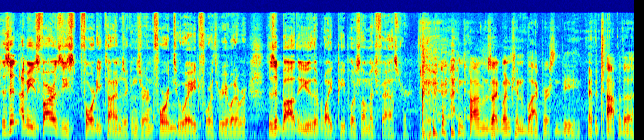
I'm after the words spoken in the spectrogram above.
Does it? I mean, as far as these forty times are concerned, four two eight, four three, or whatever. Does it bother you that white people are so much faster? I'm just like, when can a black person be at the top of the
